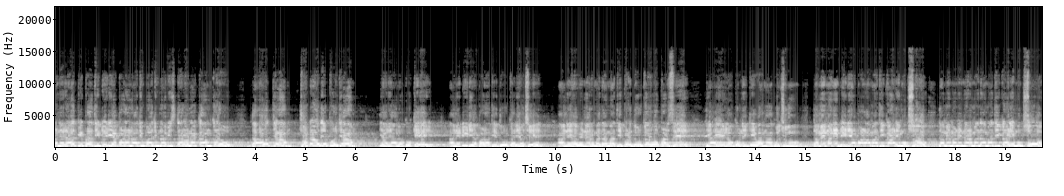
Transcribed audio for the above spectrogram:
અને રાજપીપળાથી ડેડિયાપાડાના આજુબાજુના વિસ્તારોના કામ કરું. દાહોદ જામ, છોટાઉદેપુર જામ. ત્યારે આ લોકો કે આને ડેડિયાપાડાથી દૂર કર્યો છે. આને હવે નર્મદામાંથી પણ દૂર કરવો પડશે. ત્યારે એ લોકોને કહેવા માંગુ છું, તમે મને ડેડિયાપાડામાંથી કાઢી મૂકશો. તમે મને નર્મદામાંથી કાઢી મૂકશો.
